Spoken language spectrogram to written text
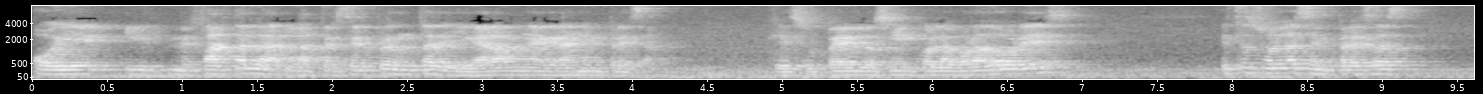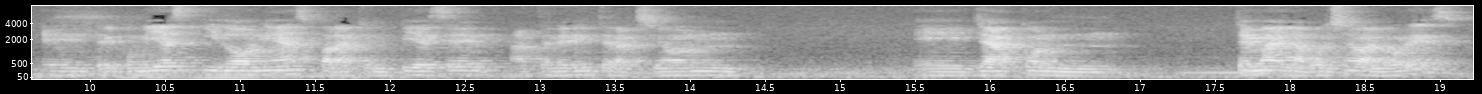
Oye, me falta la, la tercera pregunta de llegar a una gran empresa que supere los 100 colaboradores. Estas son las empresas entre comillas, idóneas para que empiecen a tener interacción eh, ya con tema de la bolsa de valores,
